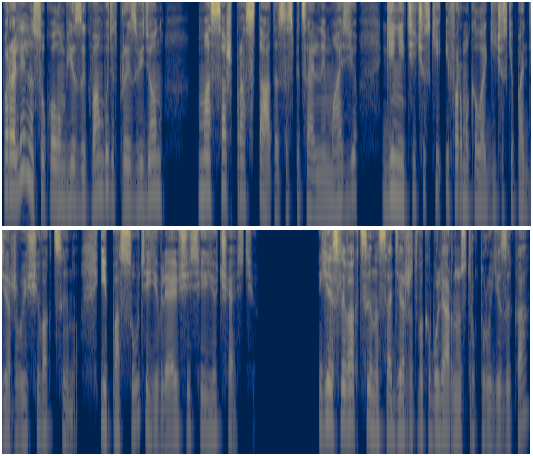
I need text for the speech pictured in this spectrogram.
Параллельно с уколом в язык вам будет произведен массаж простаты со специальной мазью, генетически и фармакологически поддерживающей вакцину и, по сути, являющейся ее частью. Если вакцина содержит вокабулярную структуру языка,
